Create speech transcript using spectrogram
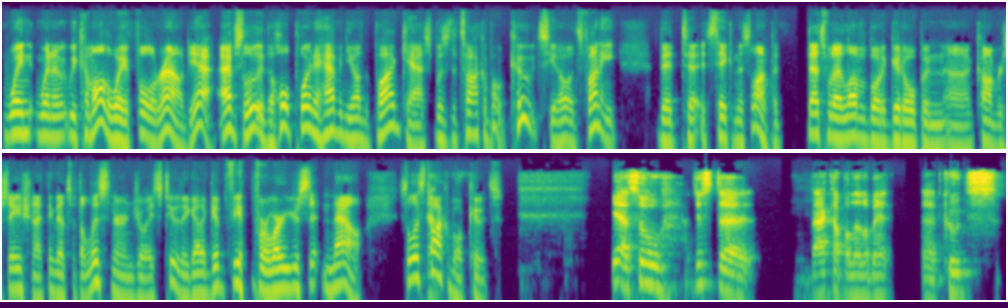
when when we come all the way full around, yeah, absolutely. The whole point of having you on the podcast was to talk about Coutts. You know, it's funny that uh, it's taken this long, but that's what I love about a good open uh, conversation. I think that's what the listener enjoys too. They got a good feel for where you're sitting now. So let's yeah. talk about Coutts. Yeah. So just to back up a little bit, uh, Coutts,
